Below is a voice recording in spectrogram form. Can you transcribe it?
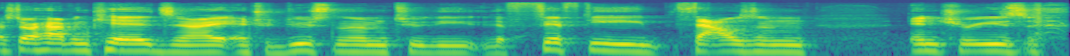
I start having kids and I introduce them to the the fifty thousand entries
